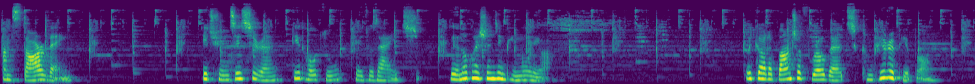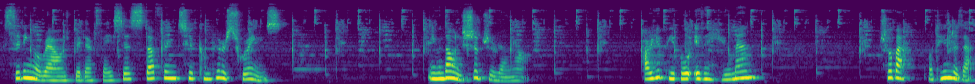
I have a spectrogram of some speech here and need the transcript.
I'm starving。一群机器人低头族围坐在一起，脸都快伸进屏幕里了。We got a bunch of robots, computer people, sitting around with their faces stuffed into computer screens. 你们到底是不是人啊？Are you people even human？说吧，我听着在。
